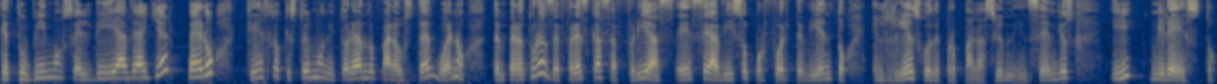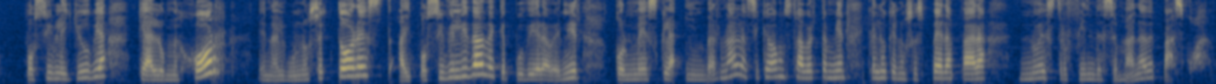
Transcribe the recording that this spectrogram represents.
que tuvimos el día de ayer, pero ¿qué es lo que estoy monitoreando para usted? Bueno, temperaturas de frescas a frías, ese aviso por fuerte viento, el riesgo de propagación de incendios y mire esto, posible lluvia que a lo mejor en algunos sectores hay posibilidad de que pudiera venir con mezcla invernal, así que vamos a ver también qué es lo que nos espera para nuestro fin de semana de Pascua.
